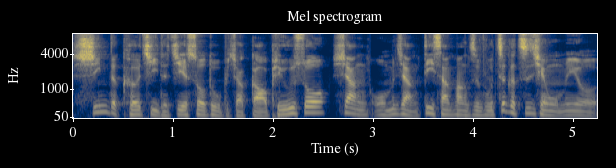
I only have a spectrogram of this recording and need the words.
新的科技的接受度比较高，比如说像我们讲第三方支付，这个之前我们有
